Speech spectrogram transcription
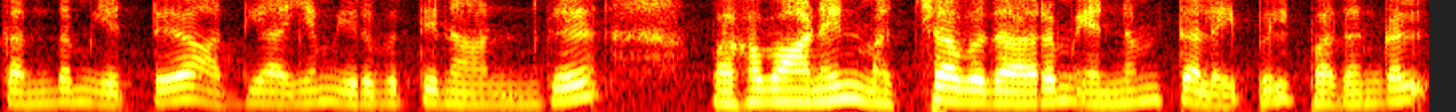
ஸ்கந்தம் எட்டு அத்தியாயம் இருபத்தி நான்கு பகவானின் மச்ச அவதாரம் என்னும் தலைப்பில் பதங்கள்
